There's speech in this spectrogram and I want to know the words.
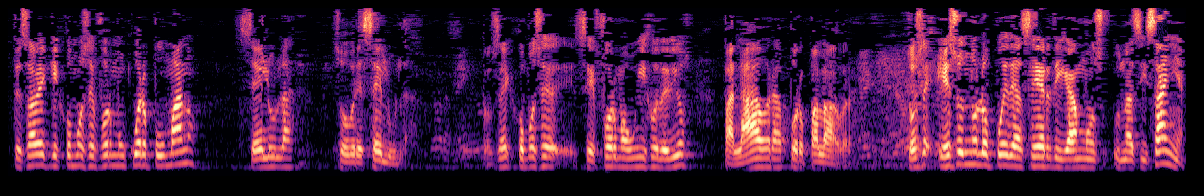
¿Usted sabe que cómo se forma un cuerpo humano? Célula sobre célula. Entonces, ¿cómo se, se forma un hijo de Dios? Palabra por palabra. Entonces, eso no lo puede hacer, digamos, una cizaña,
